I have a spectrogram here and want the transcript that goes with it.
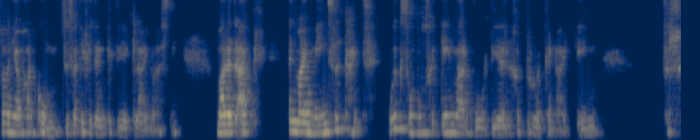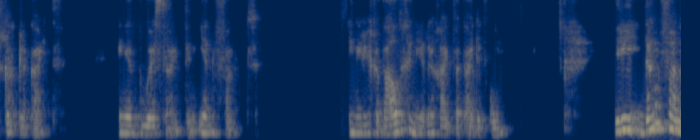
van jou gaan kom soos wat jy gedink het toe jy klein was nie. Maar dat ek in my menslikheid ook soms gekenmerk word deur gebrokenheid en verskriklikheid en 'n boosheid en eenvoud en hierdie geweldige nederigheid wat uit dit kom. Hierdie ding van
